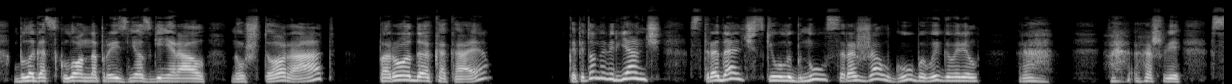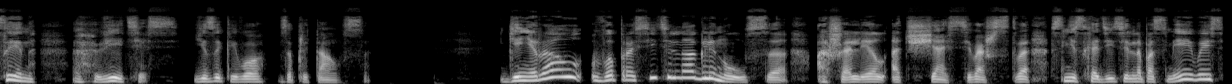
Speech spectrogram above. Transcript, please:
— благосклонно произнес генерал. «Ну что, рад? Порода какая?» Капитан Аверьянович страдальчески улыбнулся, разжал губы, выговорил «Ра, ваш ви, сын, э, Витязь». Язык его заплетался. Генерал вопросительно оглянулся, ошалел от счастья вашества, снисходительно посмеиваясь,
